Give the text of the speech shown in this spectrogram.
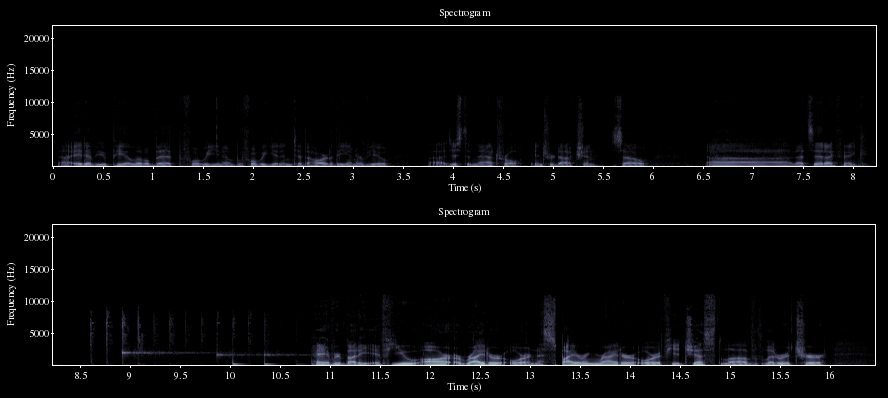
uh, AWP a little bit before we, you know, before we get into the heart of the interview. Uh, just a natural introduction. So that's it, I think. Hey, everybody. If you are a writer or an aspiring writer, or if you just love literature,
